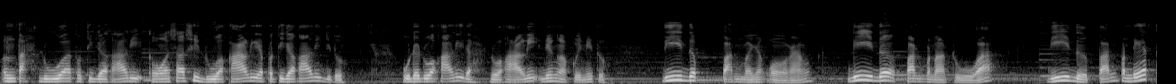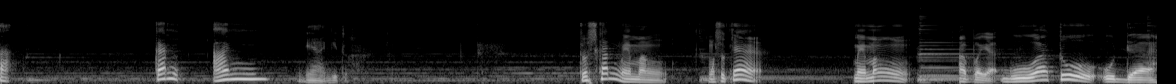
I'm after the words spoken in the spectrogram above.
entah dua atau tiga kali kalau nggak salah sih dua kali apa tiga kali gitu. Udah dua kali dah dua kali dia ngelakuin itu. Di depan banyak orang di depan penatua di depan pendeta. Kan an ya gitu. Terus kan memang maksudnya memang apa ya gua tuh udah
